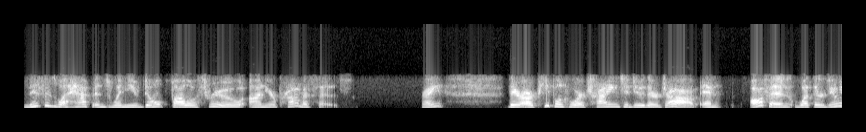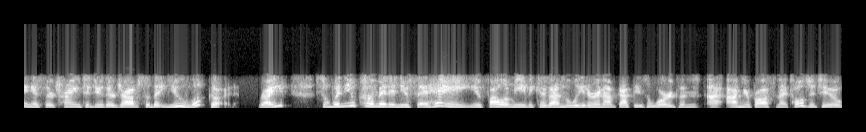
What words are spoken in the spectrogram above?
this is what happens when you don't follow through on your promises. Right? There are people who are trying to do their job and often what they're doing is they're trying to do their job so that you look good, right? So when you come in and you say, "Hey, you follow me because I'm the leader and I've got these awards and I, I'm your boss and I told you to,"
